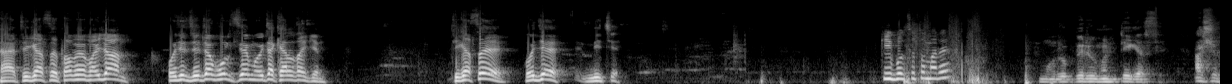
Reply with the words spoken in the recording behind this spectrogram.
হ্যাঁ ঠিক আছে। তবে ভাইজান ওই যে যেটা বলছি আমি ওইটা খেয়াল রাখেন। ঠিক আছে? ওই যে নিচে। কি বলছো তোমারে? মুরব্বী রোমান্টিক আছে। আসো।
